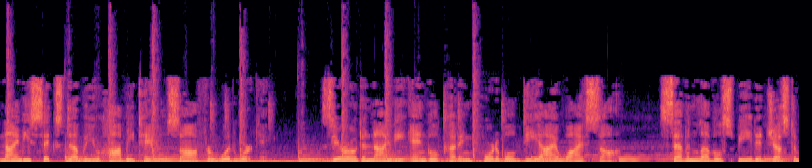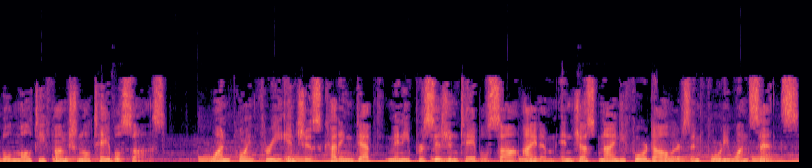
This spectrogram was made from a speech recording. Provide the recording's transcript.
96W Hobby Table Saw for Woodworking 0 to 90 Angle Cutting Portable DIY Saw 7 Level Speed Adjustable Multifunctional Table Saws 1.3 inches cutting depth mini precision table saw item in just $94.41.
